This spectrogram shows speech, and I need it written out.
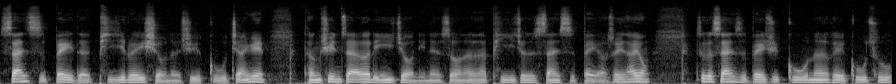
三十倍的 P/E ratio 呢去估价，因为腾讯在二零一九年的时候呢，它 P/E 就是三十倍哦，所以它用这个三十倍去估呢，可以估出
